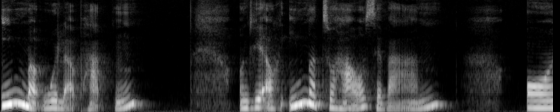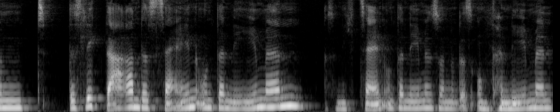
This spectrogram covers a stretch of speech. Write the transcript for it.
immer Urlaub hatten und wir auch immer zu Hause waren und das liegt daran, dass sein Unternehmen, also nicht sein Unternehmen, sondern das Unternehmen,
